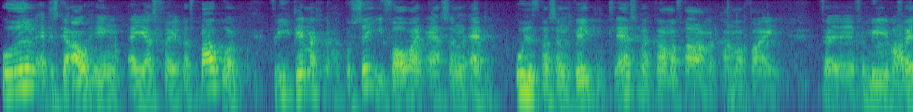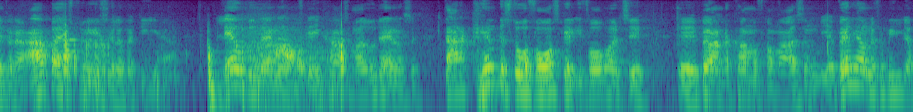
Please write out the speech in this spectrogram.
uden at det skal afhænge af jeres forældres baggrund. Fordi det, man har kunne se i forvejen, er sådan, at ud fra sådan, hvilken klasse man kommer fra, om man kommer fra en øh, familie, hvor forældrene er arbejdsløse, eller hvad de er lavt uddannede, måske ikke har så meget uddannelse, der er der kæmpe stor forskel i forhold til øh, børn, der kommer fra meget sådan, mere velhavende familier,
